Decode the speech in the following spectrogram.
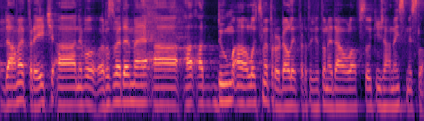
dáme pryč a nebo rozvedeme a, a, a dům a loď jsme prodali, protože to nedávalo absolutně žádný smysl.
